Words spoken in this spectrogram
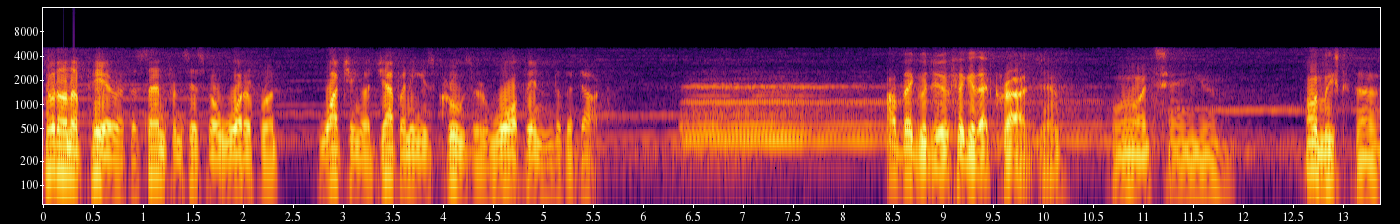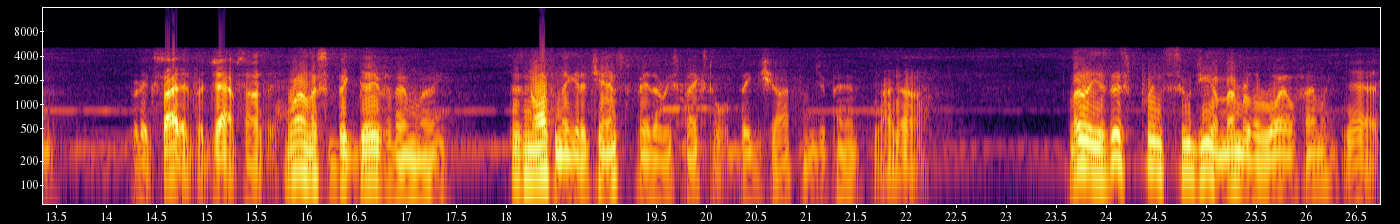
stood on a pier at the San Francisco waterfront watching a Japanese cruiser warp into the dock. How big would you figure that crowd, Jim? Oh, I'd say, uh, oh, at least a thousand. Pretty excited for Japs, aren't they? Well, this is a big day for them, Larry. It isn't often they get a chance to pay their respects to a big shot from Japan. I know. Larry, is this Prince Suji a member of the royal family? Yes.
